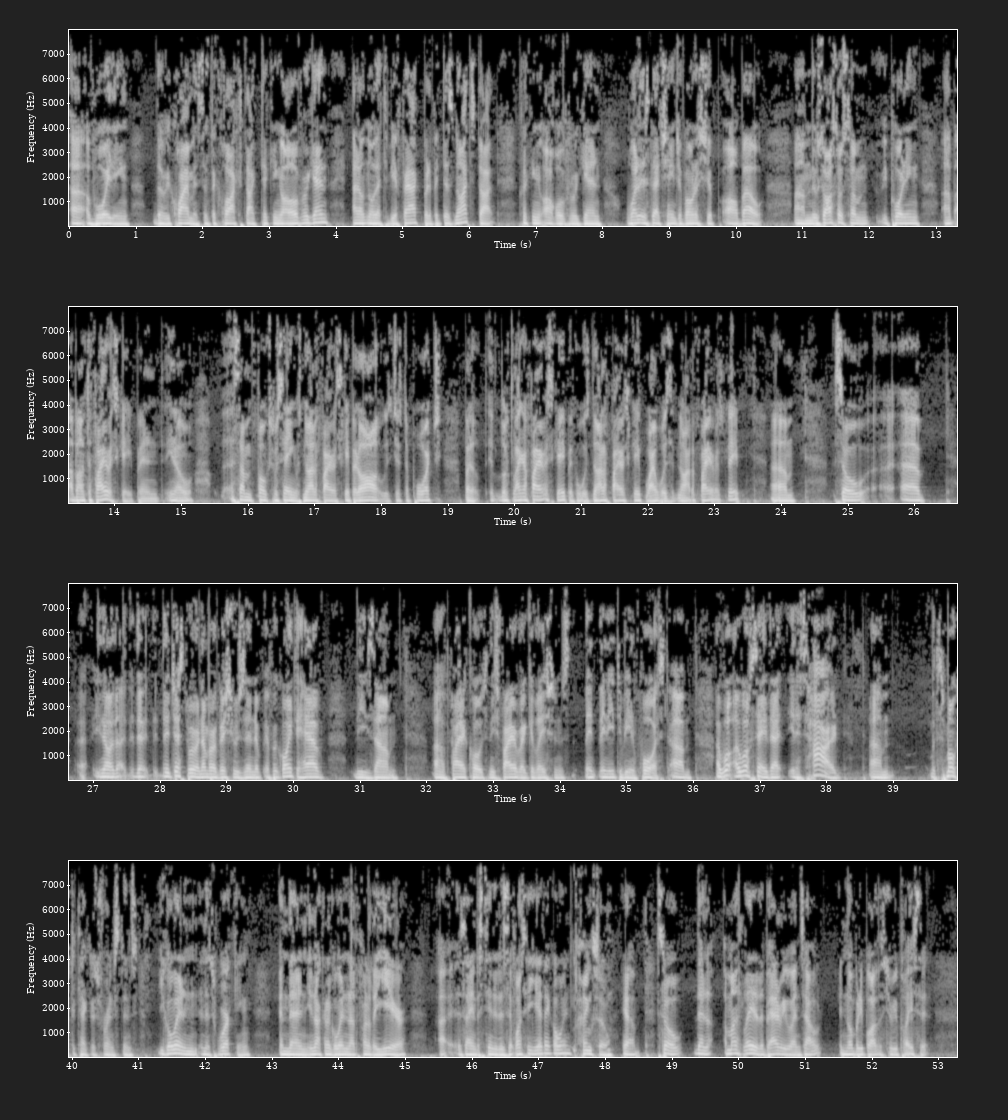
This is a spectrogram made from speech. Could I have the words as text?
uh, avoiding the requirements? Does the clock start ticking all over again? I don't know that to be a fact, but if it does not start clicking all over again, what is that change of ownership all about? Um, there was also some reporting uh, about the fire escape, and you know, some folks were saying it was not a fire escape at all; it was just a porch but it, it, looked like a fire escape. If it was not a fire escape, why was it not a fire escape? Um, so, uh, uh, you know, there the, the just were a number of issues, and if, if we're going to have these um, uh, fire codes and these fire regulations, they, they need to be enforced. Um, I will I will say that it is hard um, with smoke detectors, for instance. You go in and it's working, and then you're not going to go in another front of the year uh, as I understand it, is it once a year they go in? I think so. Yeah. So then a month later, the battery runs out and nobody bothers to replace it.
